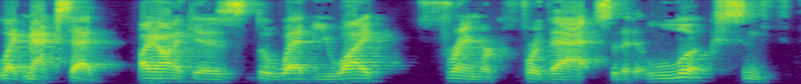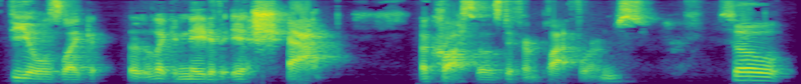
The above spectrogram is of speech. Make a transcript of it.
like Max said, Ionic is the web UI framework for that so that it looks and feels like, like a native-ish app across those different platforms. So,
